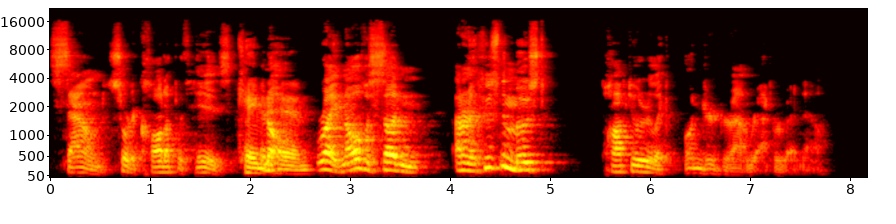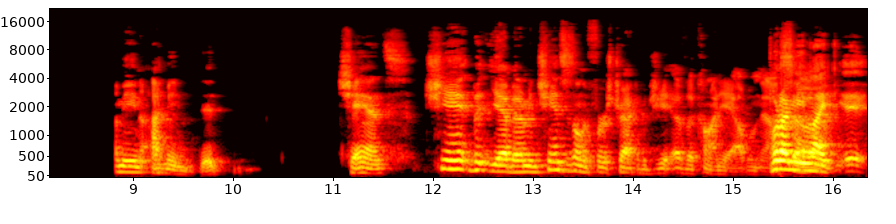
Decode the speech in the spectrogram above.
sound sort of caught up with his. Came and to all- him. Right, and all of a sudden, I don't know who's the most popular like underground rapper right now. I mean, I mean, it, Chance. Chance, but yeah, but I mean, Chance is on the first track of a J- of a Kanye album now. But I so- mean, like, it, it-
